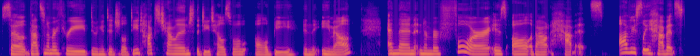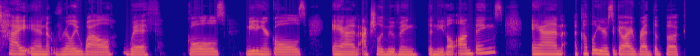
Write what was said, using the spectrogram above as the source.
So that's number three, doing a digital detox challenge. The details will all be in the email. And then number four is all about habits. Obviously, habits tie in really well with goals, meeting your goals, and actually moving the needle on things. And a couple years ago, I read the book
